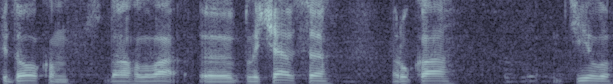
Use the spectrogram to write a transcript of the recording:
під оком, сюди голова, е, плече все, рука, тіло.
